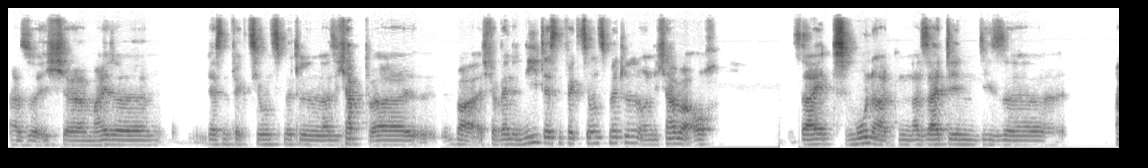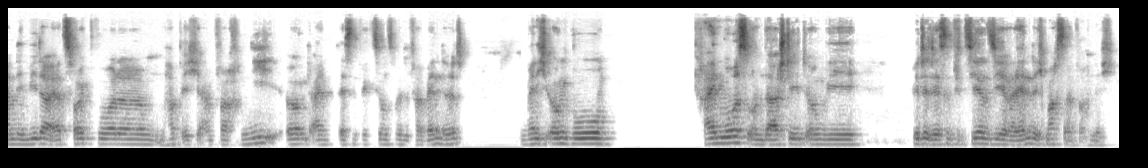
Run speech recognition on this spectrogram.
also ich äh, meide Desinfektionsmittel. Also ich habe, äh, ich verwende nie Desinfektionsmittel und ich habe auch seit Monaten, also seitdem diese Pandemie da erzeugt wurde, habe ich einfach nie irgendein Desinfektionsmittel verwendet. Und wenn ich irgendwo rein muss und da steht irgendwie, bitte desinfizieren Sie Ihre Hände, ich mache es einfach nicht.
